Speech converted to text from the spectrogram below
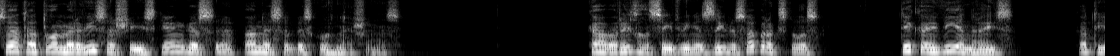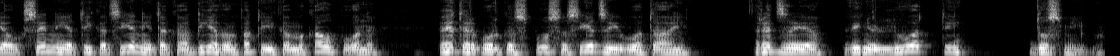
Svētā tomēr visa šīs ķengas panesa bez kurnēšanas. Kā var izlasīt viņas dzīves aprakstos, tikai vienreiz, kad jau Ksenija tika cienīta kā dievam patīkama kalpone, Pēterburgas puses iedzīvotāji redzēja viņu ļoti dusmīgu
